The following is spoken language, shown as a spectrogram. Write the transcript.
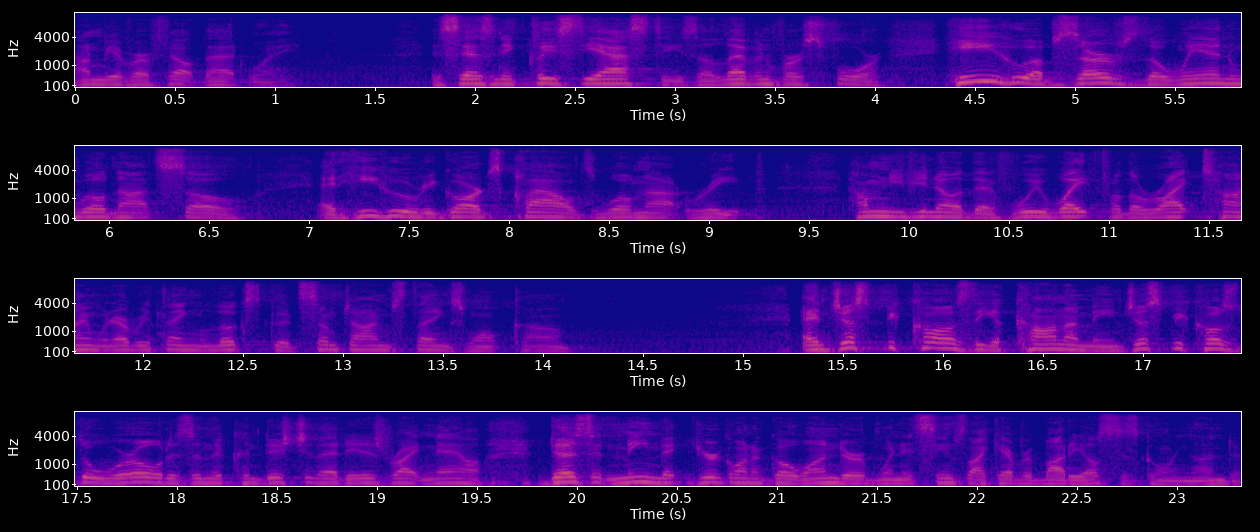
How many of you ever felt that way? It says in Ecclesiastes 11 verse 4, He who observes the wind will not sow, and he who regards clouds will not reap. How many of you know that if we wait for the right time when everything looks good, sometimes things won't come? And just because the economy, and just because the world is in the condition that it is right now, doesn't mean that you're going to go under when it seems like everybody else is going under.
